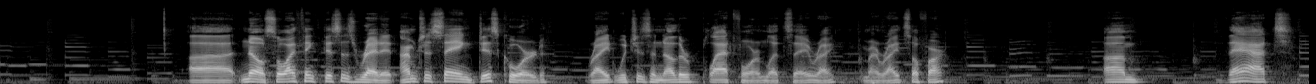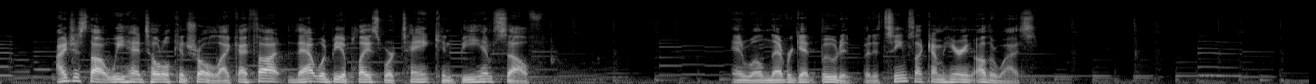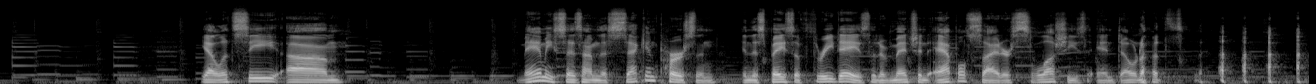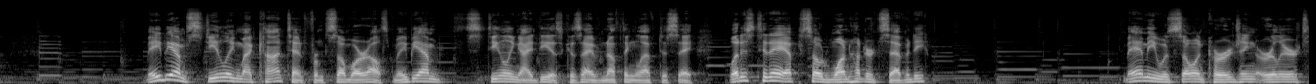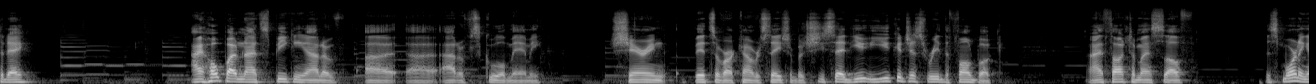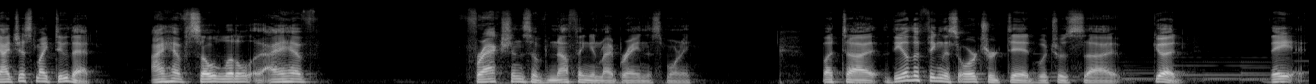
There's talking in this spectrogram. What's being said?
Uh, no, so I think this is Reddit. I'm just saying Discord, right? Which is another platform, let's say, right? Am I right so far? Um, that, I just thought we had total control. Like, I thought that would be a place where Tank can be himself and will never get booted, but it seems like I'm hearing otherwise. Yeah, let's see. Um, Mammy says I'm the second person in the space of three days that have mentioned apple cider, slushies, and donuts. Maybe I'm stealing my content from somewhere else. Maybe I'm stealing ideas because I have nothing left to say. What is today, episode 170? Mammy was so encouraging earlier today. I hope I'm not speaking out of uh, uh, out of school, Mammy, sharing bits of our conversation. But she said you you could just read the phone book. I thought to myself, this morning I just might do that. I have so little. I have fractions of nothing in my brain this morning. But uh, the other thing this orchard did, which was uh, good, they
